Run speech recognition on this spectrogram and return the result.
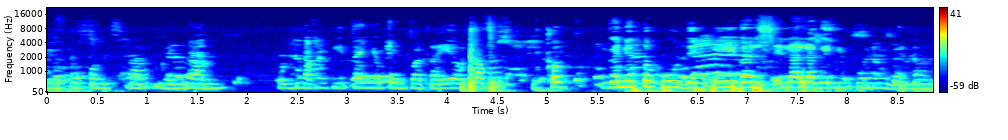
nyo po pag sa ganyan. Pag nakikita nyo pong patayo. Tapos, pag ganito po din, igal, ilalagay nyo po ng ganon.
